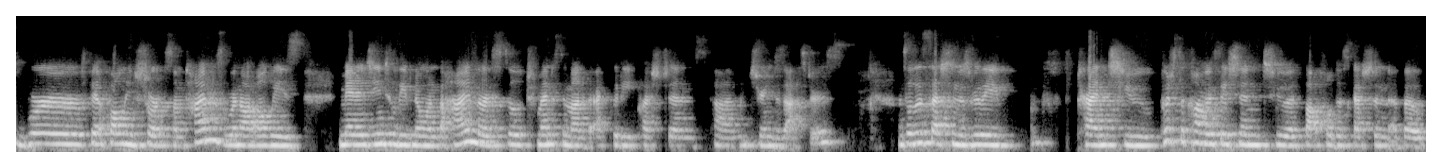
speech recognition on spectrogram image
we're falling short sometimes. We're not always managing to leave no one behind. There are still a tremendous amount of equity questions um, during disasters. And so this session is really trying to push the conversation to a thoughtful discussion about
